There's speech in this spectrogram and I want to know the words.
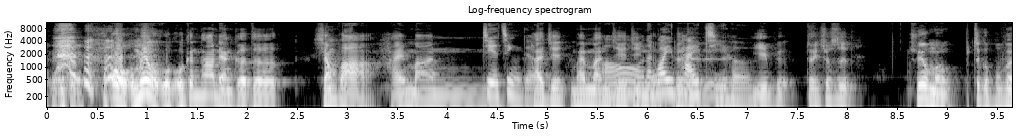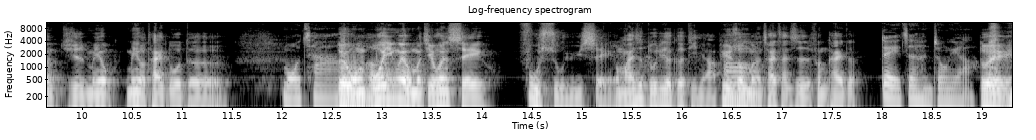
哦，我没有，我我跟他两个的想法还蛮接近的，还接还蛮接近的，难怪一拍即合。也不对，就是，所以我们这个部分其实没有没有太多的摩擦。对，我们不会因为我们结婚谁附属于谁，我们还是独立的个体啊。譬如说，我们的财产是分开的，对，这很重要。对，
